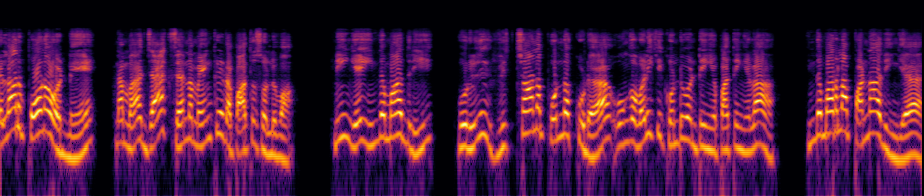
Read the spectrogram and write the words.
எல்லாரும் போன உடனே நம்ம ஜாக்சன் நம்ம என்கிட்ட பார்த்து சொல்லுவான் நீங்க இந்த மாதிரி ஒரு ரிச்சான பொண்ணை கூட உங்க வழிக்கு கொண்டு வந்துட்டீங்க பாத்தீங்களா? இந்த மாதிரிலாம் பண்ணாதீங்க.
